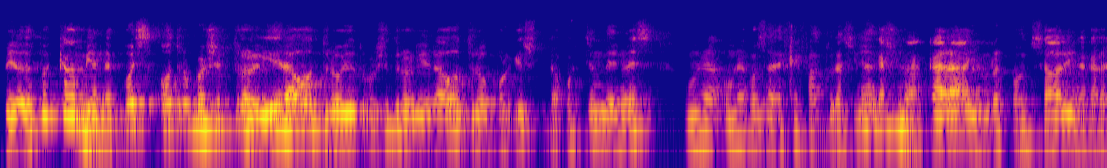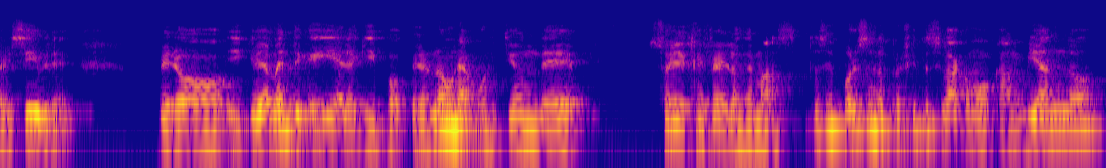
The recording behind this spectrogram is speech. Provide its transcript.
pero después cambian, después otro proyecto lo lidera otro y otro proyecto lo lidera otro, porque es una cuestión de no es una, cosa de jefatura, sino que hay una cara y un responsable y una cara visible, pero, y que obviamente que guía el equipo, pero no una cuestión de soy el jefe de los demás. Entonces por eso en los proyectos se va como cambiando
